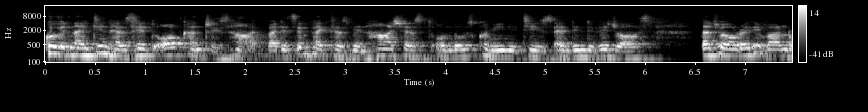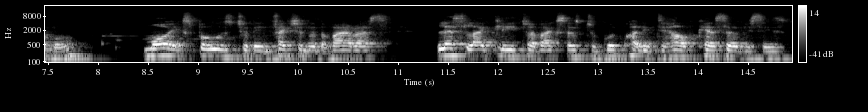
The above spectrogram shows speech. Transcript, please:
COVID 19 has hit all countries hard, but its impact has been harshest on those communities and individuals that were already vulnerable, more exposed to the infection with the virus, less likely to have access to good quality healthcare services,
